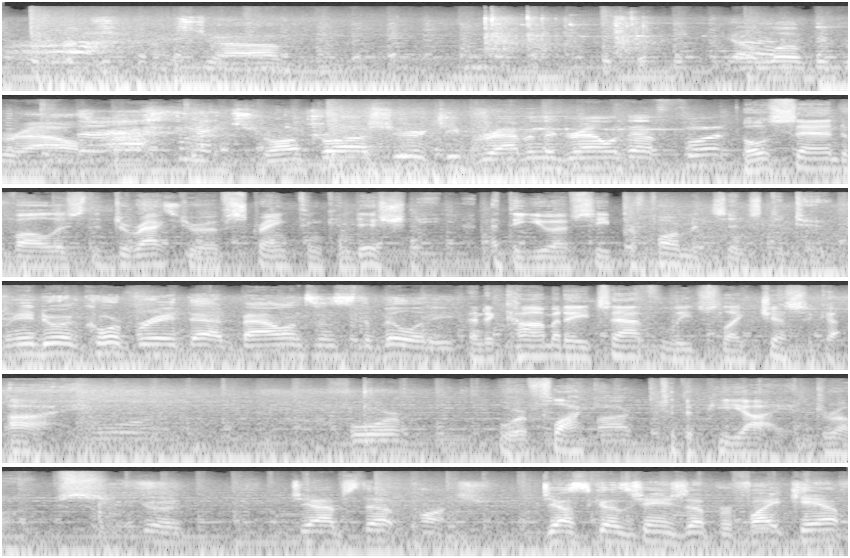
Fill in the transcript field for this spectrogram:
Nice job. Gotta love the growl. Strong cross here. keep grabbing the ground with that foot. Bo Sandoval is the director of strength and conditioning at the UFC Performance Institute. We need to incorporate that balance and stability. And accommodates athletes like Jessica Eye. Four. Who are flocking Five. to the PI in droves. Good. Jab, step, punch. Jessica's changed up her fight camp.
